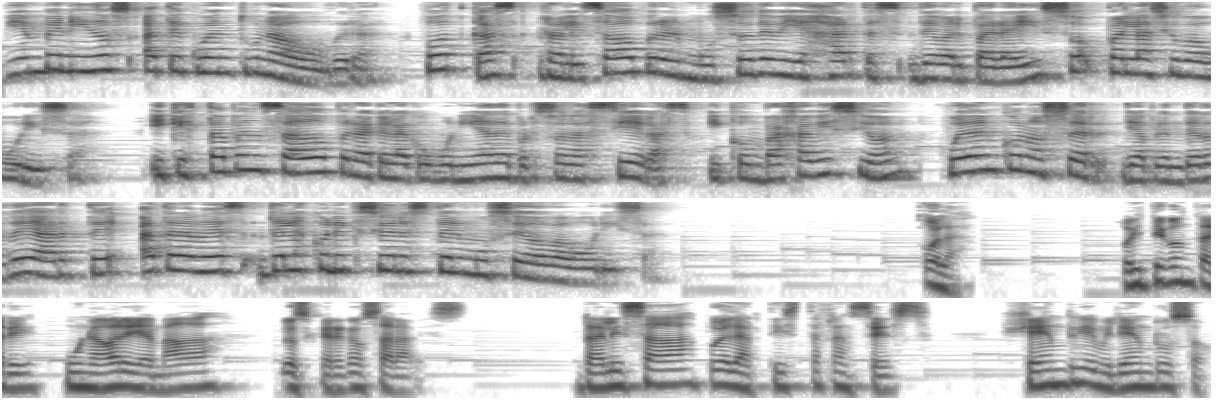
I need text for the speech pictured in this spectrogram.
Bienvenidos a Te Cuento una Obra, podcast realizado por el Museo de Bellas Artes de Valparaíso, Palacio Baburiza, y que está pensado para que la comunidad de personas ciegas y con baja visión puedan conocer y aprender de arte a través de las colecciones del Museo Baburiza. Hola, hoy te contaré una obra llamada Los Guerreros Árabes, realizada por el artista francés Henri Emilien Rousseau.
